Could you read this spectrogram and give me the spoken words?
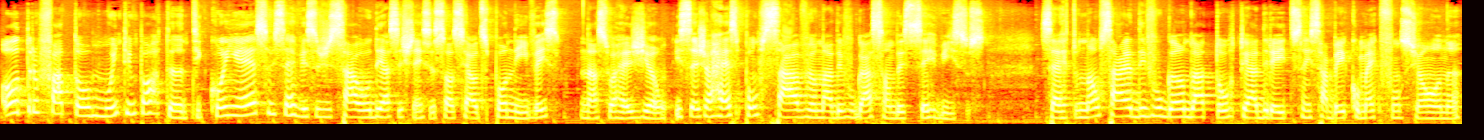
Outro fator muito importante: conheça os serviços de saúde e assistência social disponíveis na sua região e seja responsável na divulgação desses serviços. Certo? Não saia divulgando a torto e a direito sem saber como é que funciona,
